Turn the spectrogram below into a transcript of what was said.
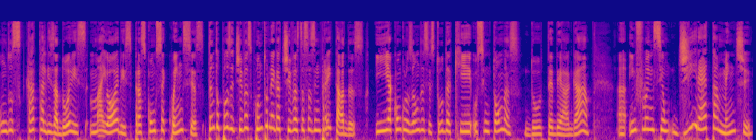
um dos catalisadores maiores para as consequências, tanto positivas quanto negativas dessas empreitadas. E a conclusão desse estudo é que os sintomas do TDAH uh, influenciam diretamente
